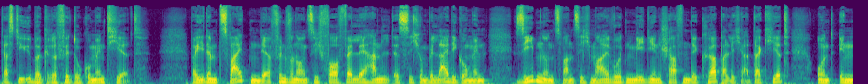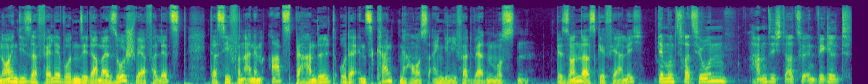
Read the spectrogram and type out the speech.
das die Übergriffe dokumentiert. Bei jedem zweiten der 95 Vorfälle handelt es sich um Beleidigungen. 27 Mal wurden Medienschaffende körperlich attackiert und in neun dieser Fälle wurden sie dabei so schwer verletzt, dass sie von einem Arzt behandelt oder ins Krankenhaus eingeliefert werden mussten. Besonders gefährlich? Demonstrationen haben sich dazu entwickelt,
